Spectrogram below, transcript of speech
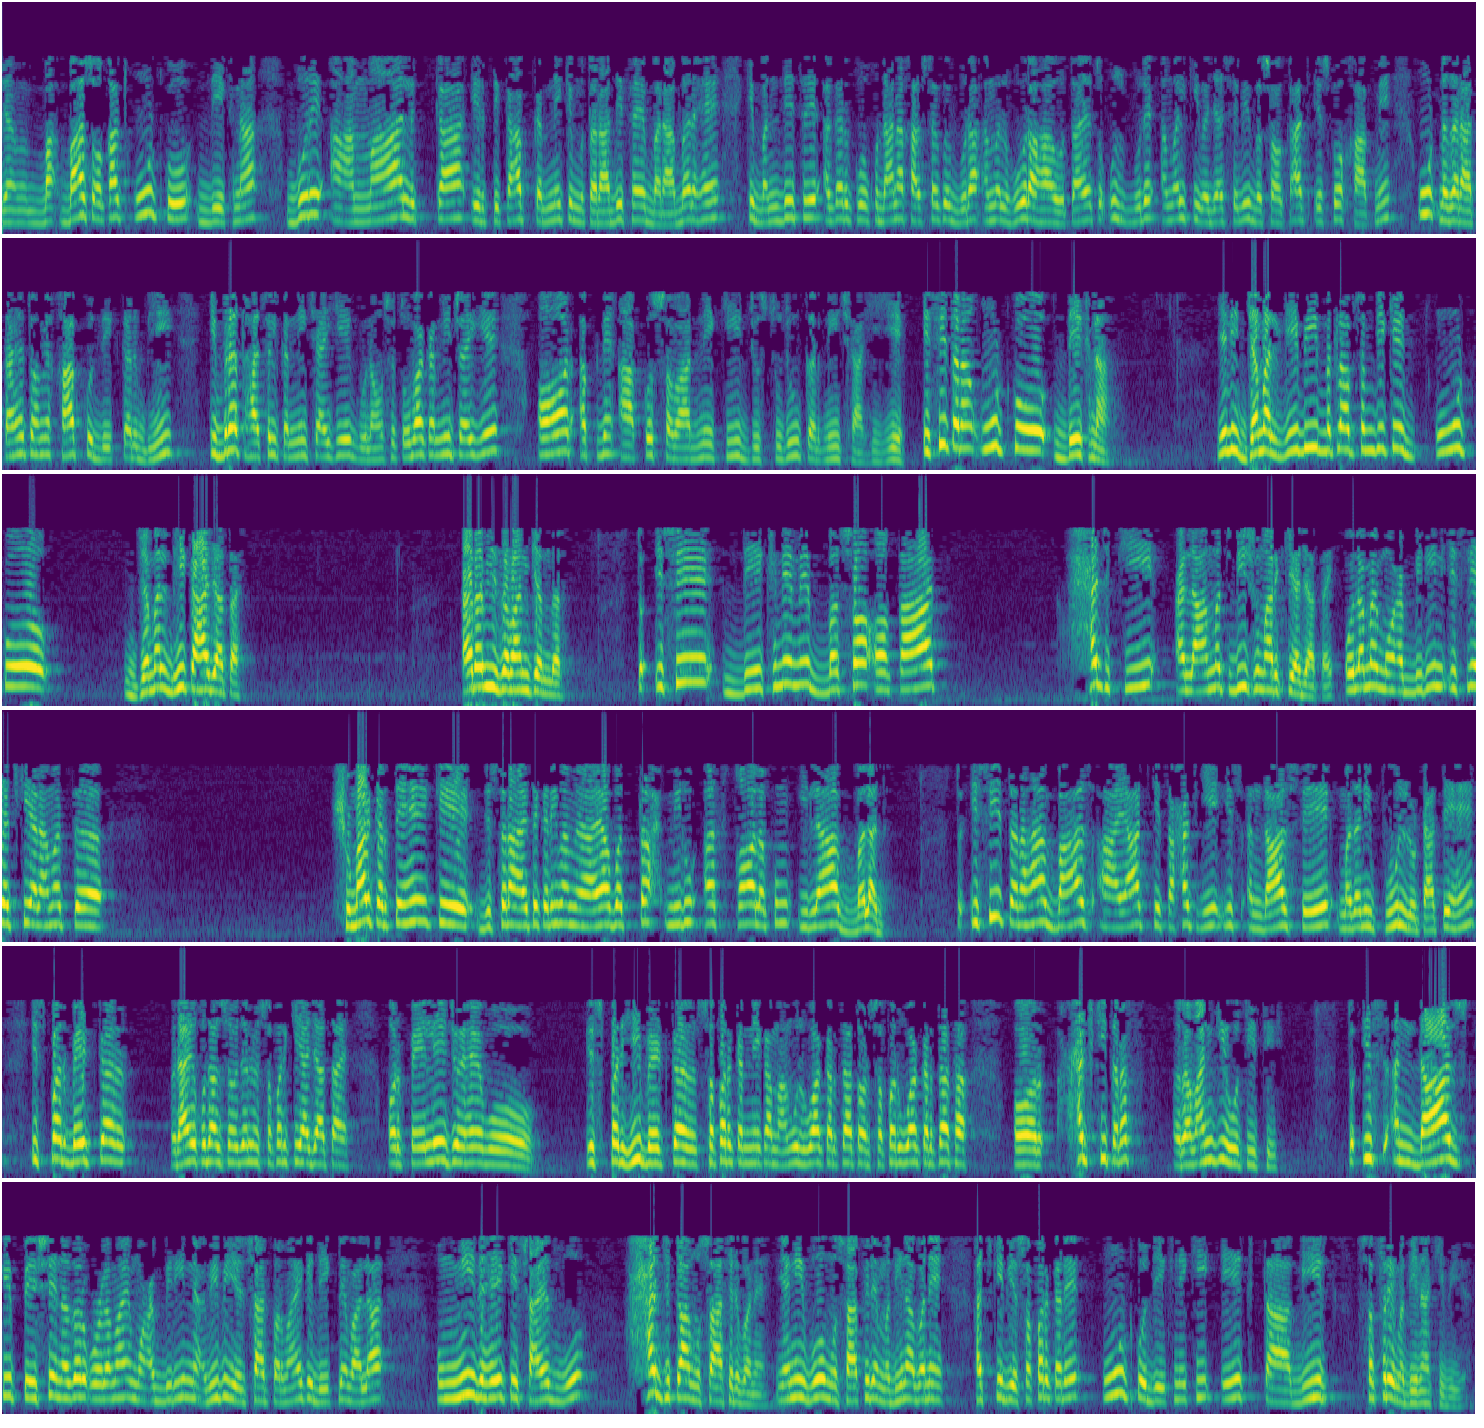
بعض اوقات اونٹ کو دیکھنا برے اعمال کا ارتکاب کرنے کے مترادف ہے، برابر ہے۔ کہ بندے سے اگر کوئی خدا نہ خاصہ کوئی برا عمل ہو رہا ہوتا ہے، تو اس برے عمل کی وجہ سے بھی بس اوقات اس کو خواب میں اونٹ نظر آتا ہے۔ تو ہمیں خواب کو دیکھ کر بھی عبرت حاصل کرنی چاہیے، گناہوں سے توبہ کرنی چاہیے اور اپنے آپ کو سنوارنے کی جستجو کرنی چاہیے۔ اسی طرح اونٹ کو دیکھنا یعنی جمل، یہ بھی مطلب آپ سمجھیے کہ اونٹ کو جمل بھی کہا جاتا ہے۔ عربی زبان کے اندر۔ تو اسے دیکھنے میں بسا اوقات حج کی علامت بھی شمار کیا جاتا ہے۔ علماء معبرین اس لیے حج کی علامت شمار کرتے ہیں کہ جس طرح آیت کریمہ میں آیا وہ تحمیر اصقالکم الا بلد۔ تو اسی طرح بعض آیات کے تحت یہ اس انداز سے مدنی پھول لٹاتے ہیں۔ اس پر بیٹھ کر رائے خدا سوجل میں سفر کیا جاتا ہے۔ اور پہلے جو ہے وہ اس پر ہی بیٹھ کر سفر کرنے کا معمول ہوا کرتا تھا اور سفر ہوا کرتا تھا اور حج کی طرف روانگی ہوتی تھی۔ تو اس انداز کے پیش نظر علماء معبرین نے ابھی بھی ارشاد فرمایا کہ دیکھنے والا امید ہے کہ شاید وہ حج کا مسافر بنے یعنی وہ مسافر مدینہ بنے، حج کے لیے سفر کرے، اونٹ کو دیکھنے کی ایک تعبیر سفر مدینہ کی بھی ہے۔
